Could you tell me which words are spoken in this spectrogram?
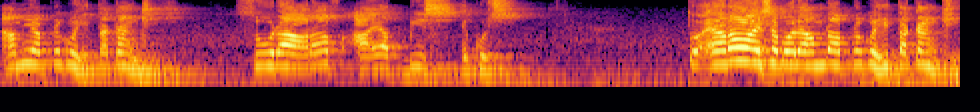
আমি আপনাকে হিতাকাঙ্ক্ষী। সুরা আরাফ, আয়াত বিশ, একুশ। তো এরাও এসে বলে, আমরা আপনাকে হিতাকাঙ্ক্ষী।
